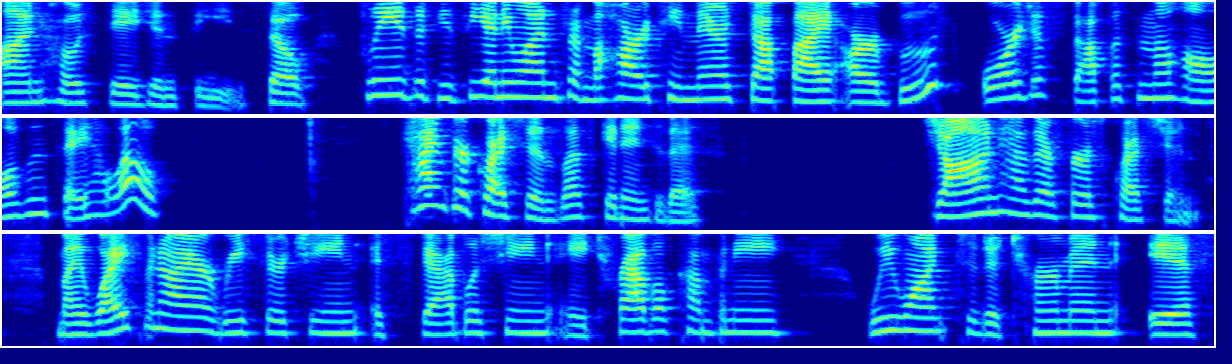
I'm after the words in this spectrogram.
on host agencies. So please, if you see anyone from the HAR team there, stop by our booth or just stop us in the halls and say hello. Time for questions. Let's get into this. John has our first question. My wife and I are researching establishing a travel company. We want to determine if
